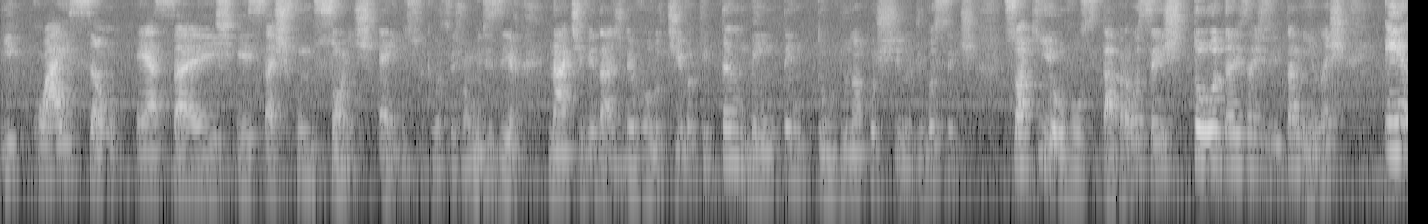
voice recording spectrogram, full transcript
e quais são essas, essas funções? É isso que vocês vão me dizer na atividade devolutiva, que também tem tudo na apostila de vocês. Só que eu vou citar para vocês todas as vitaminas e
